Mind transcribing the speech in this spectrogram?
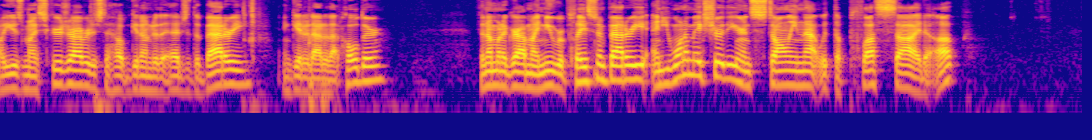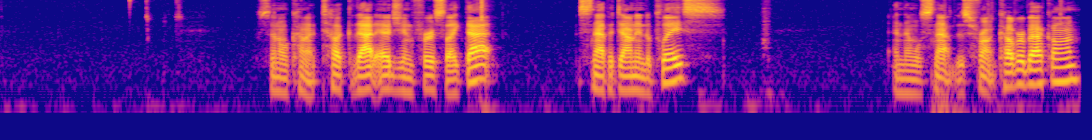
I'll use my screwdriver just to help get under the edge of the battery and get it out of that holder. Then I'm going to grab my new replacement battery, and you want to make sure that you're installing that with the plus side up. So then I'll kind of tuck that edge in first like that, snap it down into place, and then we'll snap this front cover back on.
